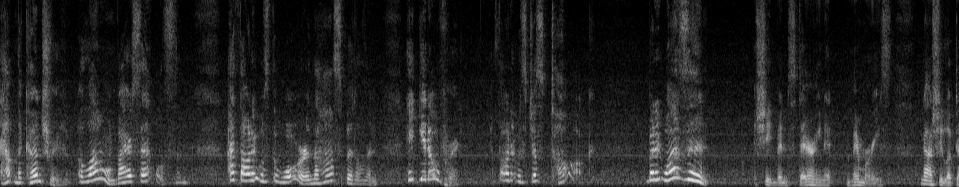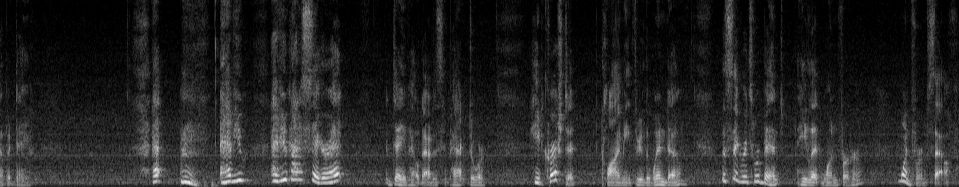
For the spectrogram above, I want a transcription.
out in the country, alone, by ourselves. And I thought it was the war and the hospital, and he'd get over it. I thought it was just talk. But it wasn't. She'd been staring at memories. Now she looked up at Dave. Have you have you got a cigarette? Dave held out his pack to her. He'd crushed it, climbing through the window. The cigarettes were bent. He lit one for her, one for himself.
